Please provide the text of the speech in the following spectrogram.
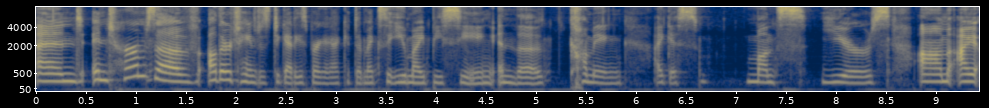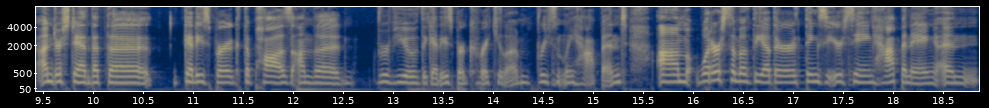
And in terms of other changes to Gettysburg academics that you might be seeing in the coming, I guess, months, years, um, I understand that the Gettysburg, the pause on the review of the Gettysburg curriculum recently happened. Um, what are some of the other things that you're seeing happening, and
